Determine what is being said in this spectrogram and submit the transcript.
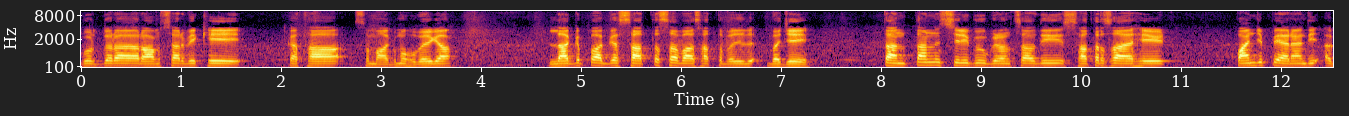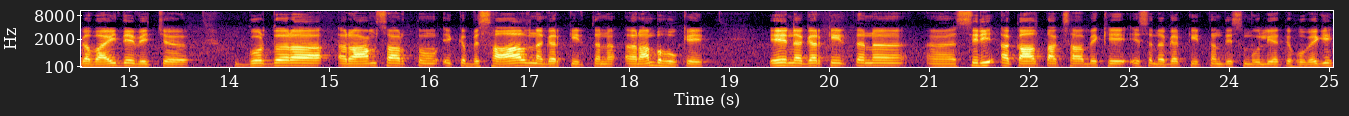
ਗੁਰਦੁਆਰਾ ਰਾਮਸਰ ਵਿਖੇ ਕਥਾ ਸਮਾਗਮ ਹੋਵੇਗਾ। ਲਗਭਗ 7:30 ਵਜੇ ਵਜੇ ਧੰਨ ਧੰਨ ਸ੍ਰੀ ਗੁਰੂ ਗ੍ਰੰਥ ਸਾਹਿਬ ਦੀ ਸਤਰ ਸਾਹਿਬ ਹੇਠ ਪੰਜ ਪਿਆਰਿਆਂ ਦੀ ਅਗਵਾਈ ਦੇ ਵਿੱਚ ਗੁਰਦੁਆਰਾ ਆਰਾਮਸਰ ਤੋਂ ਇੱਕ ਵਿਸ਼ਾਲ ਨਗਰ ਕੀਰਤਨ ਆਰੰਭ ਹੋ ਕੇ ਇਹ ਨਗਰ ਕੀਰਤਨ ਸ੍ਰੀ ਅਕਾਲ ਤਖਤ ਸਾਹਿਬ ਵਿਖੇ ਇਸ ਨਗਰ ਕੀਰਤਨ ਦੀ ਸਮੂਲੀਅਤ ਹੋਵੇਗੀ।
